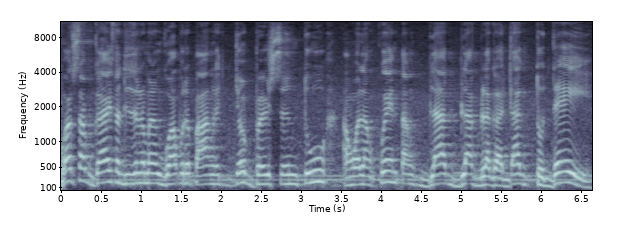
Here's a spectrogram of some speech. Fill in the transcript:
What's up guys? Nandito naman ang gwapo na pangit nyo version 2 Ang walang kwentang vlog, vlog, vlogadag today.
